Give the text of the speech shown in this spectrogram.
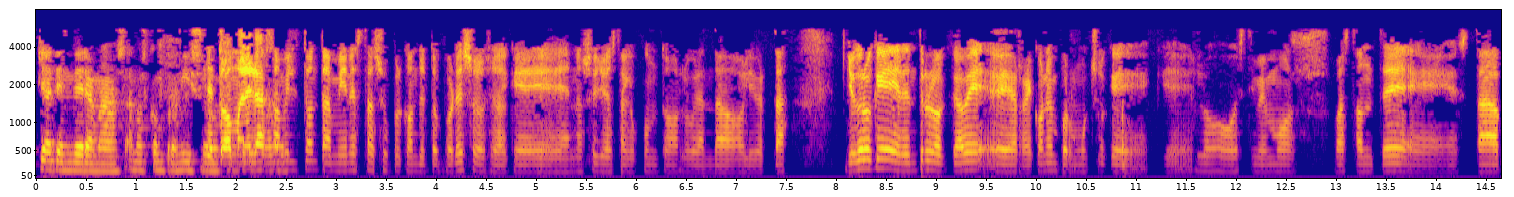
que atender a más, a más compromisos. De todas maneras, Hamilton Hamilton también está súper contento por eso, o sea que no sé yo hasta qué punto le hubieran dado libertad. Yo creo que dentro de lo que cabe, eh, Reconen, por mucho que, que lo estimemos bastante, eh, está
